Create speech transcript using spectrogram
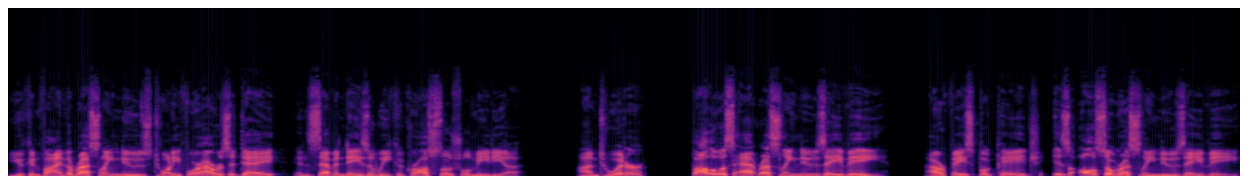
you can find the wrestling news 24 hours a day and 7 days a week across social media. On Twitter, follow us at Wrestling News AV. Our Facebook page is also Wrestling News AV.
